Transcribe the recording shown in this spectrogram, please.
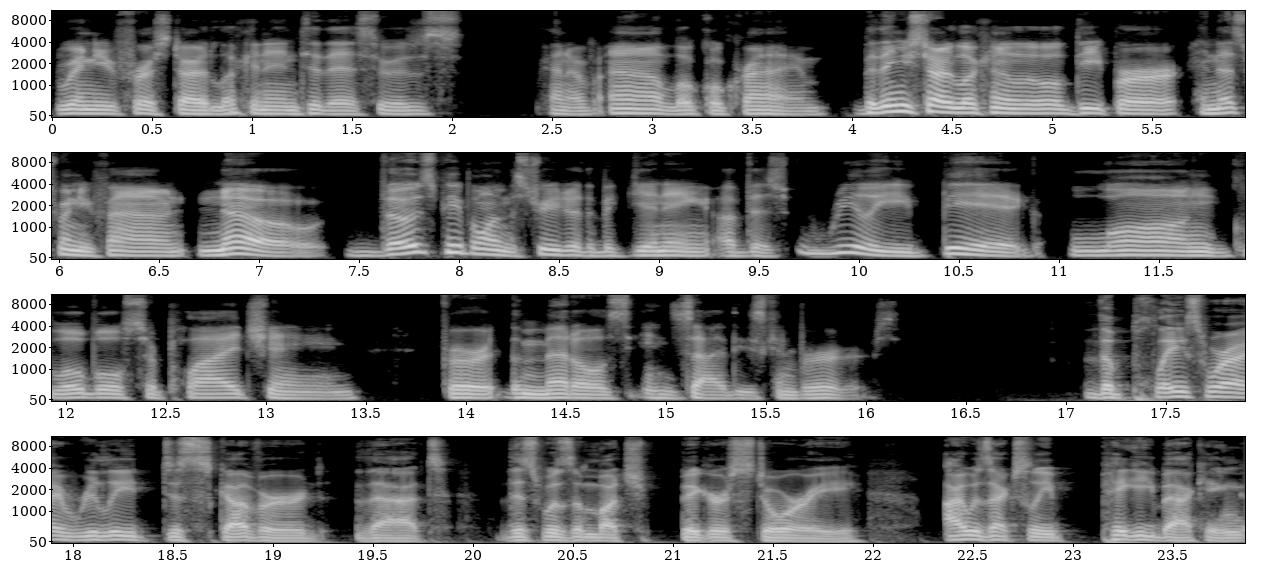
when you first started looking into this, it was kind of uh, local crime. But then you started looking a little deeper, and that's when you found no, those people on the street are the beginning of this really big, long global supply chain for the metals inside these converters. The place where I really discovered that this was a much bigger story I was actually piggybacking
